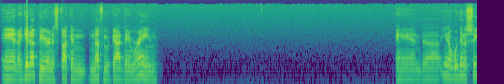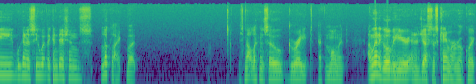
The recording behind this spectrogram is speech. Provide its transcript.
And I get up here and it's fucking nothing but goddamn rain. And uh, you know we're gonna see we're gonna see what the conditions look like, but it's not looking so great at the moment. I'm going to go over here and adjust this camera real quick.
